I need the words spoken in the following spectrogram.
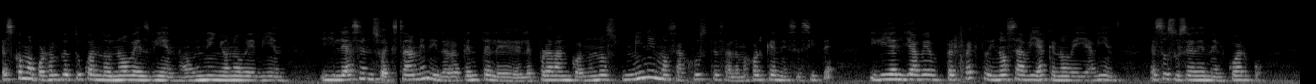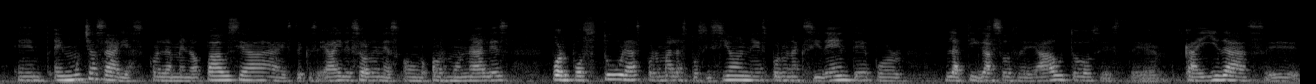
es como, por ejemplo, tú cuando no ves bien o un niño no ve bien y le hacen su examen y de repente le, prueban con unos mínimos ajustes a lo mejor que necesite y él ya ve perfecto y no sabía que no veía bien. Eso sucede en el cuerpo. En, en muchas áreas, con la menopausia, este, que hay desórdenes hormonales, por posturas, por malas posiciones, por un accidente, por latigazos de autos, este, caídas, eh,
